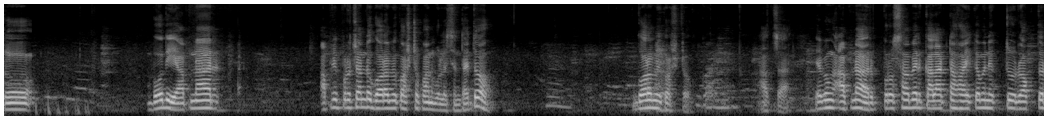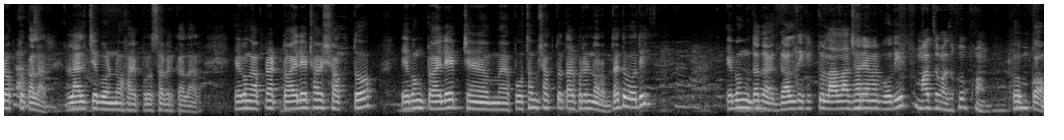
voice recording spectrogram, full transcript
তো বৌদি আপনার আপনি প্রচণ্ড গরমে কষ্ট পান বলেছেন তাই তো? গরমে কষ্ট? আচ্ছা এবং আপনার প্রসাবের কালারটা হয় কেমন? একটু রক্ত রক্ত কালার লালচে বর্ণ হয় প্রসাবের কালার। এবং আপনার টয়লেট হয় শক্ত এবং টয়লেট প্রথম শক্ত তারপরে নরম তাই তো বৌদি? এবং দাদা গাল দিকে একটু লালা ঝরে আমার বৌদির? মাঝে মাঝে খুব কম। খুব কম।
